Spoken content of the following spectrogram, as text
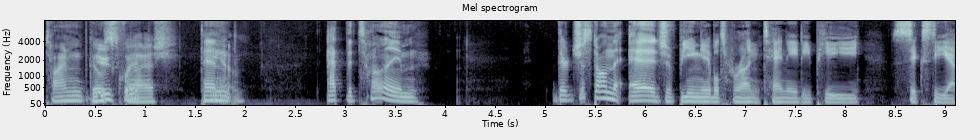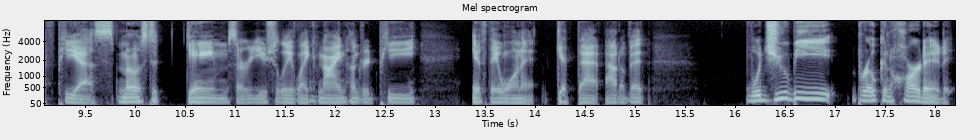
Time goes quick. Newsflash. And- Damn. At the time, they're just on the edge of being able to run 1080p 60 FPS. Most games are usually like 900p if they want to get that out of it. Would you be brokenhearted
